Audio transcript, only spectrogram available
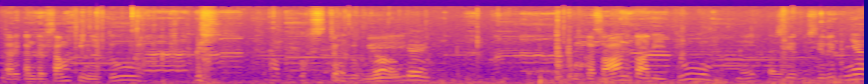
Tarikan dari samping itu. Ya, oke. bekas anu tadi itu. Sir siripnya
